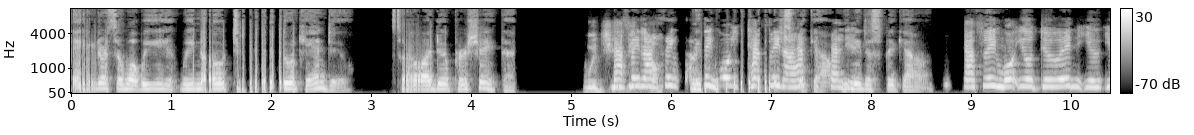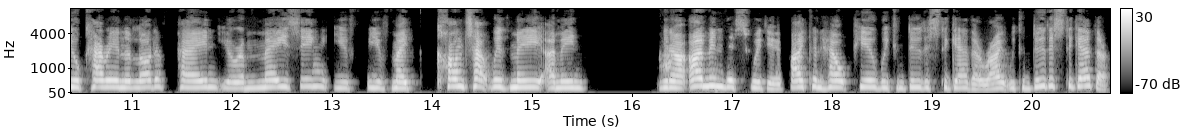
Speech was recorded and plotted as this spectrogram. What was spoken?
ignorance of what we, we know to do and can do. So I do appreciate that. Would you Kathleen, I think I think what Kathleen, I have to out. tell you, you need to speak out. Kathleen, what you're doing, you you're carrying a lot of pain. You're amazing. You've you've made contact with me. I mean, you know, I'm in this with you. If I can help you, we can do this together, right? We can do this together.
